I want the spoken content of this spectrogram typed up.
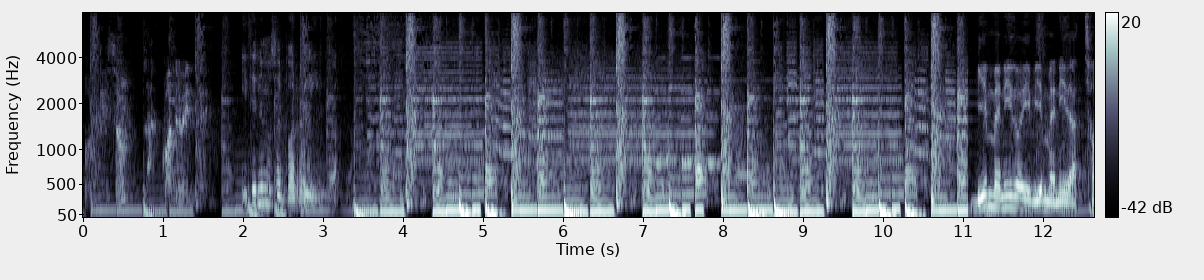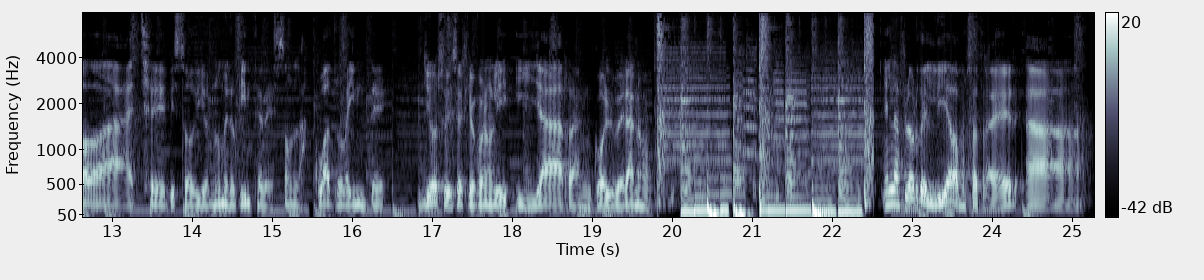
Porque son las 4 y 20. Y tenemos el porro listo. Bienvenidos y bienvenidas todos a este episodio número 15 de Son las 4.20. Yo soy Sergio Connolly y ya arrancó el verano. En la flor del día vamos a traer a,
